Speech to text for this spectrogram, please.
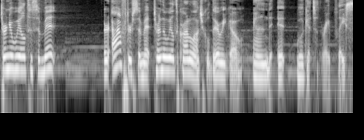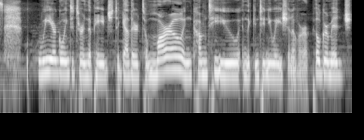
Turn your wheel to submit, or after submit, turn the wheel to chronological. There we go. And it will get to the right place. We are going to turn the page together tomorrow and come to you in the continuation of our pilgrimage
